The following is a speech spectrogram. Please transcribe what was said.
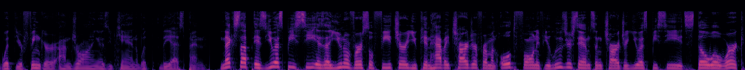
with your finger on drawing as you can with the S Pen. Next up is USB-C is a universal feature. You can have a charger from an old phone. If you lose your Samsung charger, USB-C still will work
